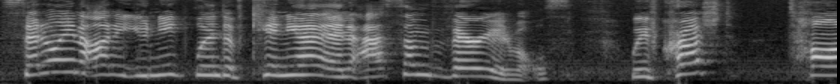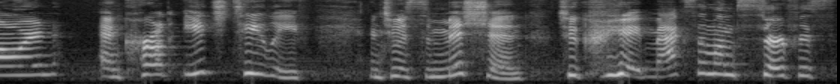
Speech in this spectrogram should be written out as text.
Settling on a unique blend of Kenya and Assam varietals. We've crushed, torn, and curled each tea leaf into a submission to create maximum surface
